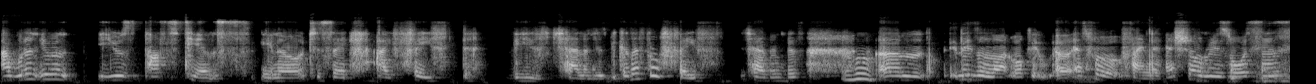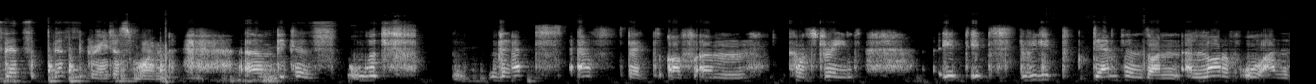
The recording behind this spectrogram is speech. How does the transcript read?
I wouldn't even use past tense, you know, to say I faced these challenges because I still face challenges. Mm-hmm. Um, there's a lot. Okay, uh, as for financial resources, that's that's the greatest one um, because with that aspect of um, constraint, it it really dampens on a lot of all other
